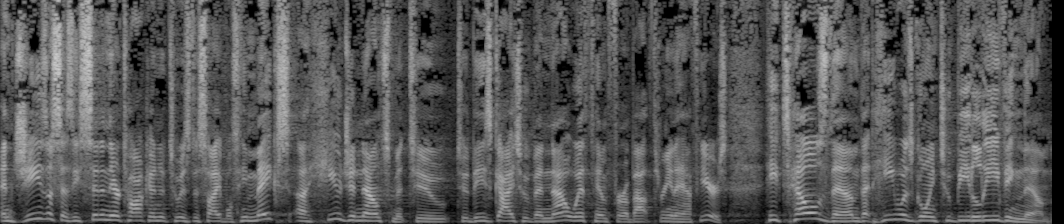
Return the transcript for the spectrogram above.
And Jesus, as he's sitting there talking to his disciples, he makes a huge announcement to, to these guys who've been now with him for about three and a half years. He tells them that he was going to be leaving them.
